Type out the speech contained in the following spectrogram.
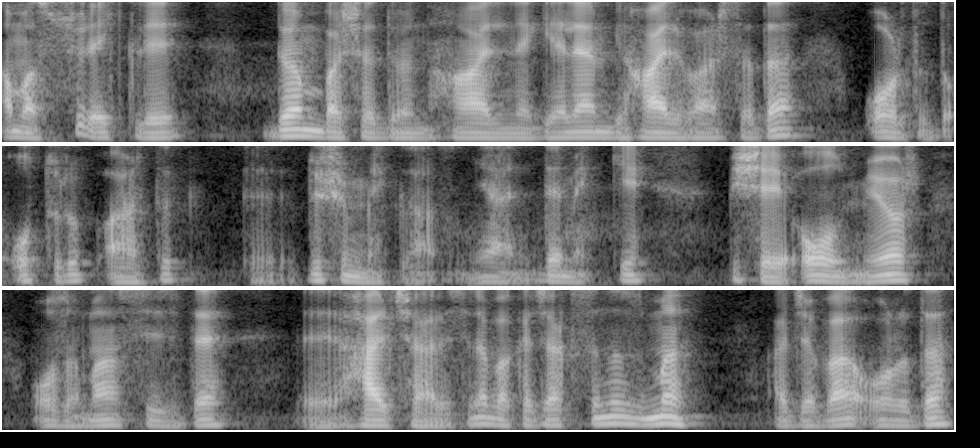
ama sürekli dön başa dön haline gelen bir hal varsa da orada da oturup artık e, düşünmek lazım. Yani demek ki bir şey olmuyor. O zaman siz de e, hal çaresine bakacaksınız mı? Acaba orada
